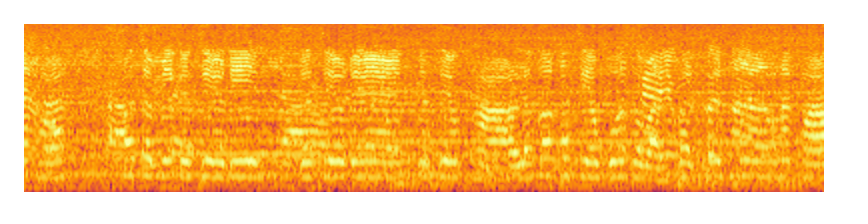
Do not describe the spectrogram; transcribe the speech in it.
นะคะ ก็จะมีกระเจียวดิน กระเจียวแดง กระเจียวขาว แล้วก็กระเจียวบัวสวรรค์พันธุ์พื้นเมืองนะคะ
